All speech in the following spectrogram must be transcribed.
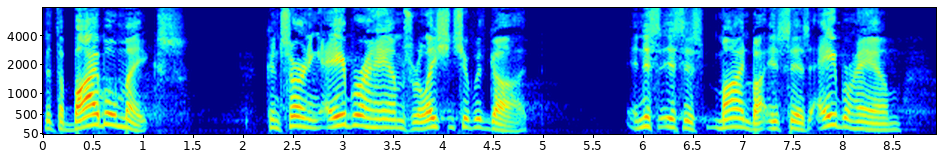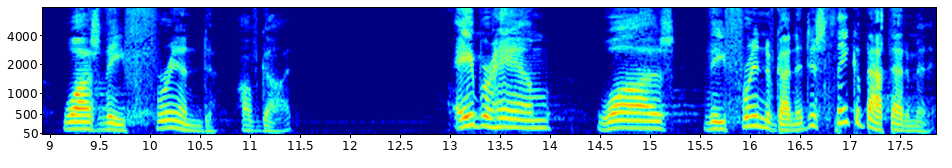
that the Bible makes concerning Abraham's relationship with God, and this, this is mind. Boggling. It says Abraham was the friend of God. Abraham was the friend of God. Now, just think about that a minute.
